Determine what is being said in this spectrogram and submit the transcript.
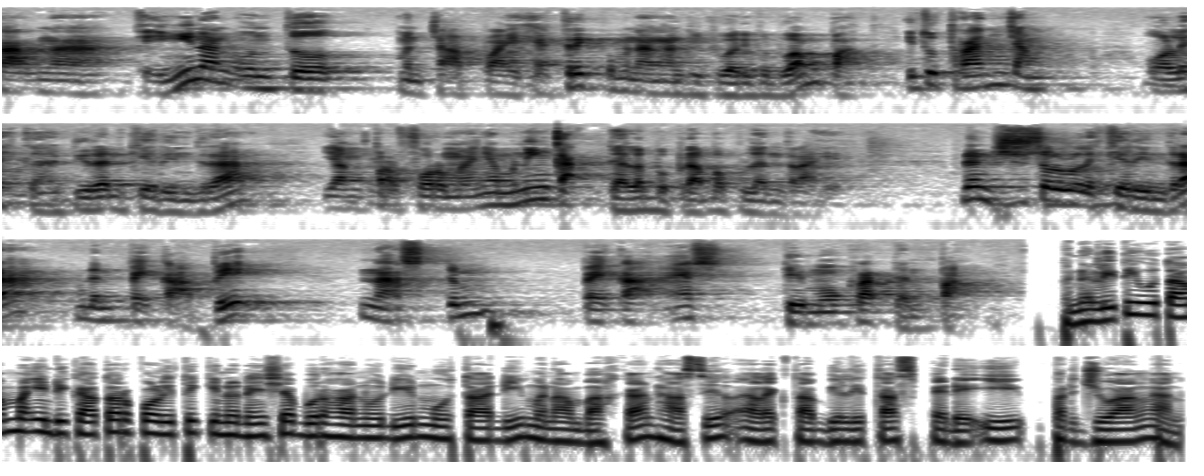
karena keinginan untuk mencapai hat-trick kemenangan di 2024 itu terancam oleh kehadiran Gerindra yang performanya meningkat dalam beberapa bulan terakhir. Dan disusul oleh Gerindra, kemudian PKB, Nasdem, PKS, Demokrat, dan PAN. Peneliti utama Indikator Politik Indonesia Burhanuddin Muhtadi menambahkan hasil elektabilitas PDI Perjuangan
